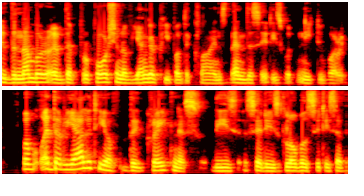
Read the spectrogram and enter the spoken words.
if the number of the proportion of younger people declines, then the cities would need to worry. But the reality of the greatness these cities, global cities, have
